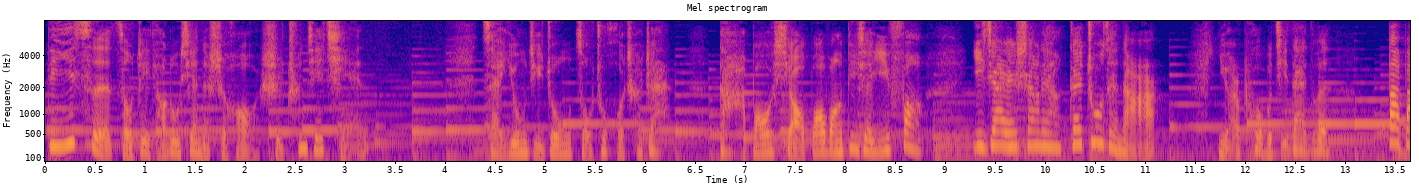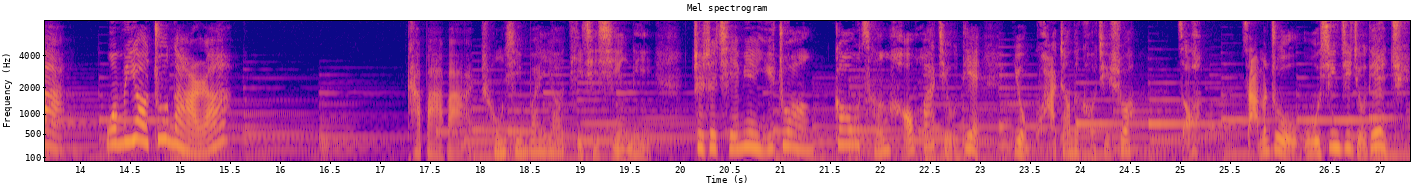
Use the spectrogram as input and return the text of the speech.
第一次走这条路线的时候是春节前，在拥挤中走出火车站，大包小包往地下一放，一家人商量该住在哪儿。女儿迫不及待地问：“爸爸，我们要住哪儿啊？”他爸爸重新弯腰提起行李，指着前面一幢高层豪华酒店，用夸张的口气说：“走，咱们住五星级酒店去。”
